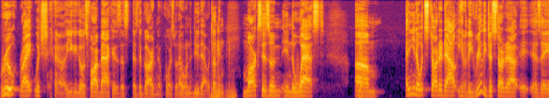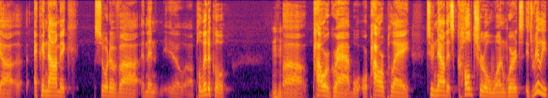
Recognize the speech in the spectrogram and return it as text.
root, right? Which uh, you could go as far back as this, as the garden, of course, but I want to do that. We're talking mhm. Marxism in the West. Um, And you know, it started out. You know, they really just started out as a uh, economic sort of, uh, and then you know, political Mhm. uh, power grab or, or power play to now this cultural one where it's it's really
